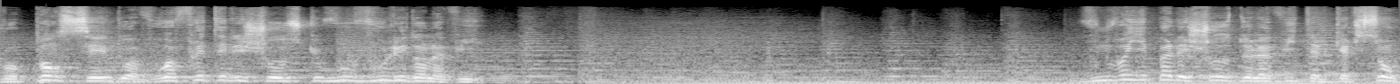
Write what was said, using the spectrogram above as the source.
Vos pensées doivent refléter les choses que vous voulez dans la vie. Vous ne voyez pas les choses de la vie telles qu'elles sont.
